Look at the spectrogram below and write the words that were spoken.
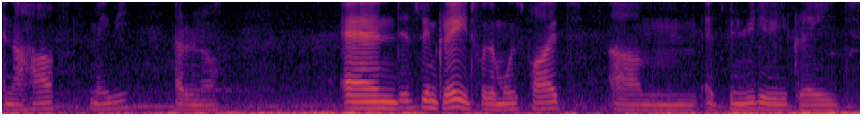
and a half maybe? I don't know. And it's been great for the most part. Um, it's been really really great.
